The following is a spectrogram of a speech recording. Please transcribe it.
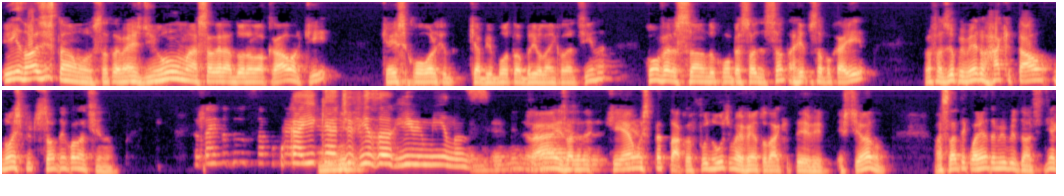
e nós estamos, através de uma aceleradora local aqui, que é esse co-work que a Biboto abriu lá em Colatina, conversando com o pessoal de Santa Rita do Sapucaí, para fazer o primeiro Hacktal no Espírito Santo em Colatina. Santa Rita do Sapucaí, que é divisa Rio e Minas. É, é Minas, que é um espetáculo. Eu fui no último evento lá que teve este ano, a cidade tem 40 mil habitantes, tinha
